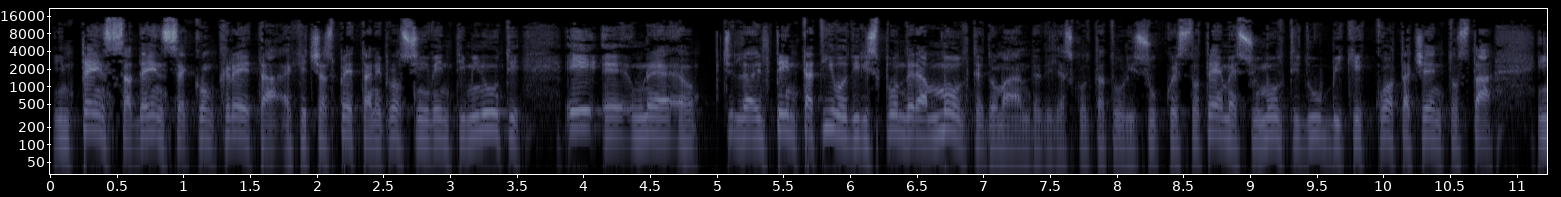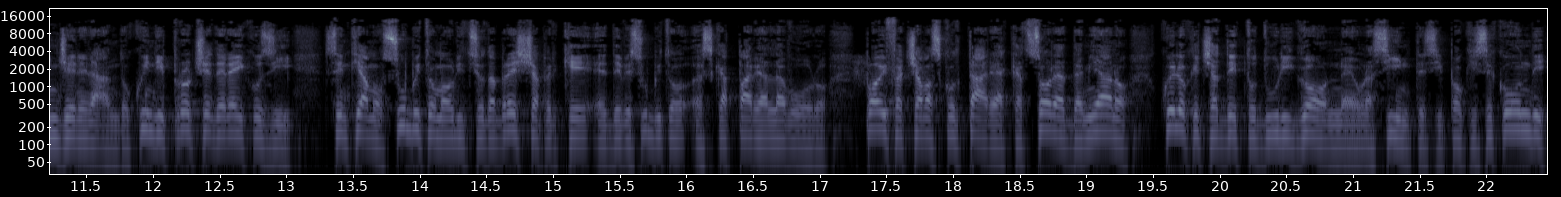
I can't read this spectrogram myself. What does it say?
intensa, densa e concreta eh, che ci aspetta nei prossimi 20 minuti e eh, un, eh, il tentativo di rispondere a molte domande degli ascoltatori su questo tema e sui molti dubbi che quota 100 sta ingenerando. Quindi procederei così. Sentiamo subito Maurizio da Brescia perché eh, deve subito scappare al lavoro. Poi facciamo ascoltare a Cazzola e a Damiano quello che ci ha detto Durigon, è una sintesi, pochi secondi,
